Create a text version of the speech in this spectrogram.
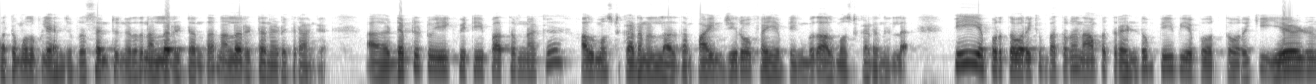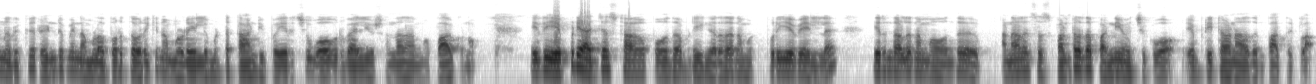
பத்தொம்பது புள்ளி அஞ்சு பர்சன்ட்டுங்கிறது நல்ல ரிட்டர்ன் தான். நல்ல ரிட்டர்ன் எடுக்கிறாங்க. டெப்ட் டு ஈக்விட்டி பார்த்தோம்னாக்க ஆல்மோஸ்ட் கடன் இல்லாத தான் பாயிண்ட் ஜீரோ ஃபைவ் அப்படிங்கும்போது ஆல்மோஸ்ட் கடன் இல்லை. பிஇயை பொறுத்த வரைக்கும் பார்த்தோம்னா நாற்பத்தி ரெண்டும் பிபியை பொறுத்த வரைக்கும் ஏழுன்னு இருக்குது ரெண்டுமே நம்மளை பொறுத்த வரைக்கும் நம்மளுடைய லிமிட்டை தாண்டி போயிருச்சு. ஓவர் வேல்யூஷன் தான் நம்ம பார்க்கணும். இது எப்படி அட்ஜஸ்ட் ஆக போகுது அப்படிங்கிறத நமக்கு புரியவே இல்லை. இருந்தாலும் நம்ம வந்து அனாலிசிஸ் பண்ணுறத பண்ணி வச்சுக்குவோம். எப்படி டான் ஆகுதுன்னு பார்த்துக்கலாம்.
